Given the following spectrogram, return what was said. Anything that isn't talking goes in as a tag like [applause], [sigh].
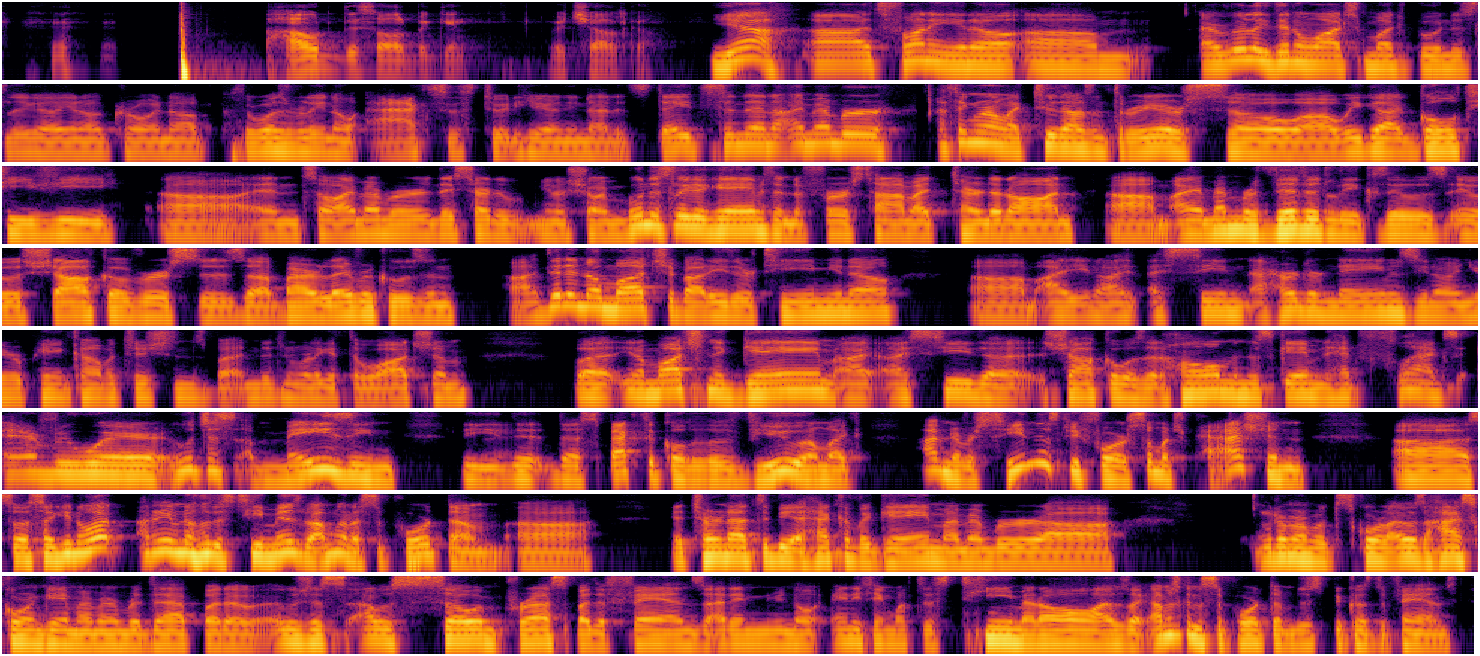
How did this all begin with Schalke? Yeah, uh, it's funny. You know, um, I really didn't watch much Bundesliga, you know, growing up. There was really no access to it here in the United States. And then I remember, I think around like 2003 or so, uh, we got GolTV. Uh, and so I remember they started, you know, showing Bundesliga games. And the first time I turned it on, um, I remember vividly because it was it was Schalke versus uh, Bayer Leverkusen. I didn't know much about either team, you know. Um, I, you know, I, I seen, I heard their names, you know, in European competitions, but I didn't really get to watch them. But you know, watching the game, I, I see that Schalke was at home in this game. And they had flags everywhere. It was just amazing the the, the spectacle, the view. I'm like, I've never seen this before. So much passion. Uh, so it's like, you know what? I don't even know who this team is, but I'm going to support them. Uh, it turned out to be a heck of a game. I remember. Uh, I don't remember what the score. It was a high scoring game. I remember that, but it, it, was just I was so impressed by the fans. I didn't even know anything about this team at all. I was like, I'm just going to support them just because the fans.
